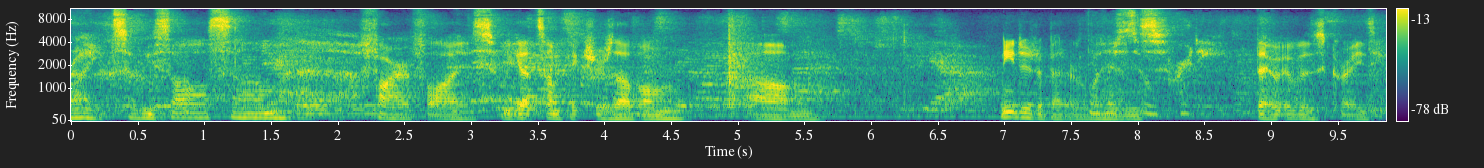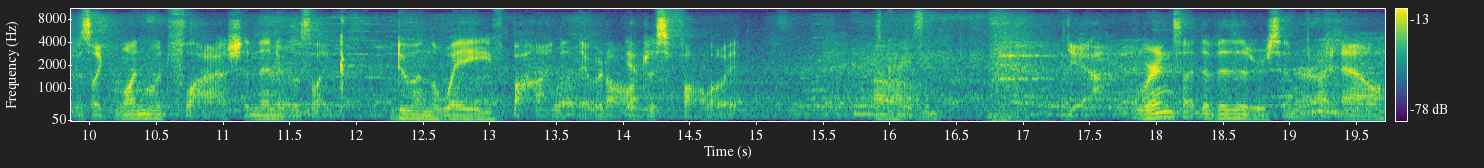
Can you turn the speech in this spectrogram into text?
Right, so we saw some fireflies. We got some pictures of them. Um, needed a better It was lens. so pretty. It was crazy. It was like one would flash, and then it was like doing the wave behind it. They would all Yep. just follow it. It was crazy. Um, yeah, we're inside the visitor center right now.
